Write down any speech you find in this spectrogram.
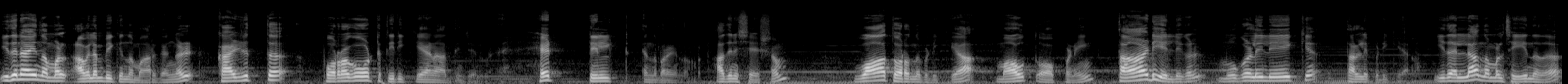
ഇതിനായി നമ്മൾ അവലംബിക്കുന്ന മാർഗങ്ങൾ കഴുത്ത് പുറകോട്ട് തിരിക്കുകയാണ് ആദ്യം ചെയ്യുന്നത്. ഹെഡ് ടിൽറ്റ് എന്ന് പറയും നമ്മൾ. അതിനുശേഷം വാ തുറന്നു പിടിക്കുക മൗത്ത് ഓപ്പണിംഗ് താടിയെല്ലുകൾ മുകളിലേക്ക് തള്ളിപ്പിടിക്കുക. ഇതെല്ലാം നമ്മൾ ചെയ്യുന്നത്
